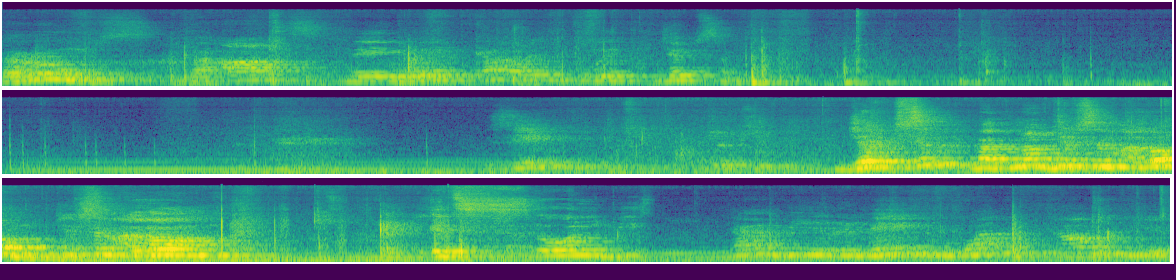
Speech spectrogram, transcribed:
the rooms, the arts, they were covered with gypsum. You see? Gypsum, but not gypsum alone. Gypsum alone, it's will be can be remain one thousand years.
